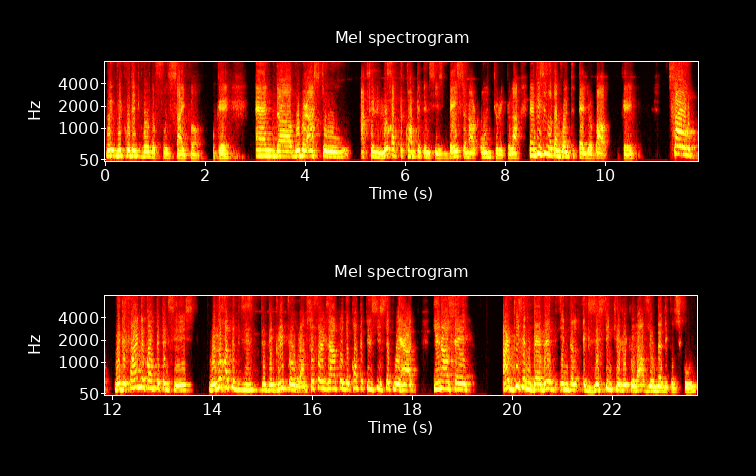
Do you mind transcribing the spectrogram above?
We, we couldn't go the full cycle, okay? And uh, we were asked to actually look at the competencies based on our own curricula. And this is what I'm going to tell you about. Okay. So we define the competencies, we look at the, the degree program. So, for example, the competencies that we had, you now say, are these embedded in the existing curricula of your medical school?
